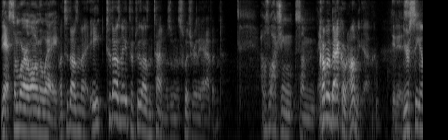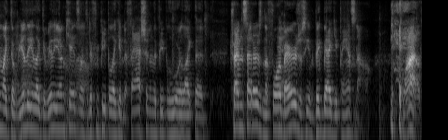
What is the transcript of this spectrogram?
Yeah, somewhere along the way. About 2008, 2008 through 2010 was when the switch really happened. I was watching some. Coming back around again. It is. You're seeing like the really like the really young kids, like the different people like into fashion and the people who are like the trendsetters and the forebears. You're seeing big baggy pants now. It's wild.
